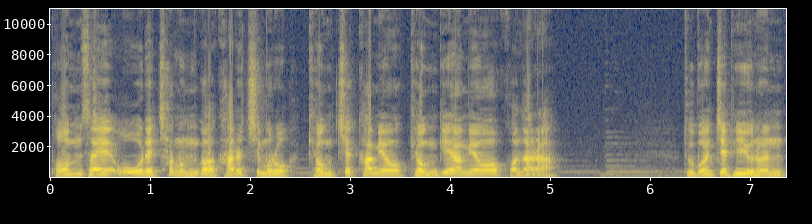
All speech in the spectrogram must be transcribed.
범사의 오래 참음과 가르침으로 경책하며 경계하며 권하라. 두 번째 비유는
